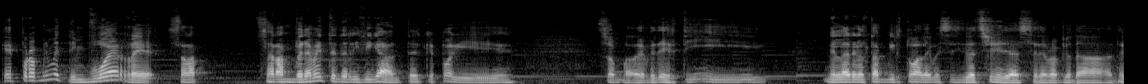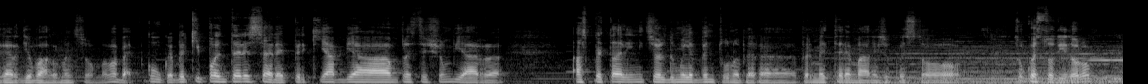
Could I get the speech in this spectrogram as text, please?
Che probabilmente in VR sarà, sarà veramente terrificante, perché poi, insomma, vederti nella realtà virtuale queste situazioni deve essere proprio da, da cardiopalma, insomma. Vabbè, comunque, per chi può interessare e per chi abbia un PlayStation VR, aspettate l'inizio del 2021 per, per mettere mani su questo, su questo titolo.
